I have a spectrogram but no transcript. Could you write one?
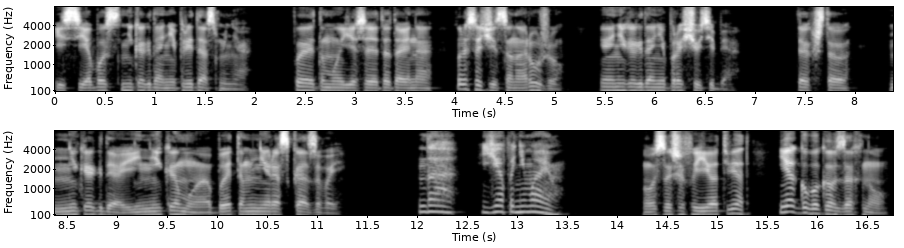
И Себас никогда не предаст меня. Поэтому, если эта тайна просочится наружу, я никогда не прощу тебя. Так что Никогда и никому об этом не рассказывай. Да, я понимаю. Услышав ее ответ, я глубоко вздохнул.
